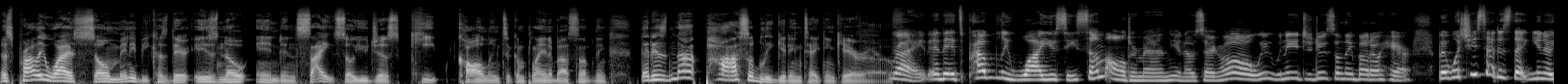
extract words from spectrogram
That's probably why it's so many because there is no end in sight. So you just keep calling to complain about something that is not possibly getting taken care of. Right. And it's probably why you see some aldermen, you know, saying, oh, we, we need to do something about O'Hare. But what she said is that, you know,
